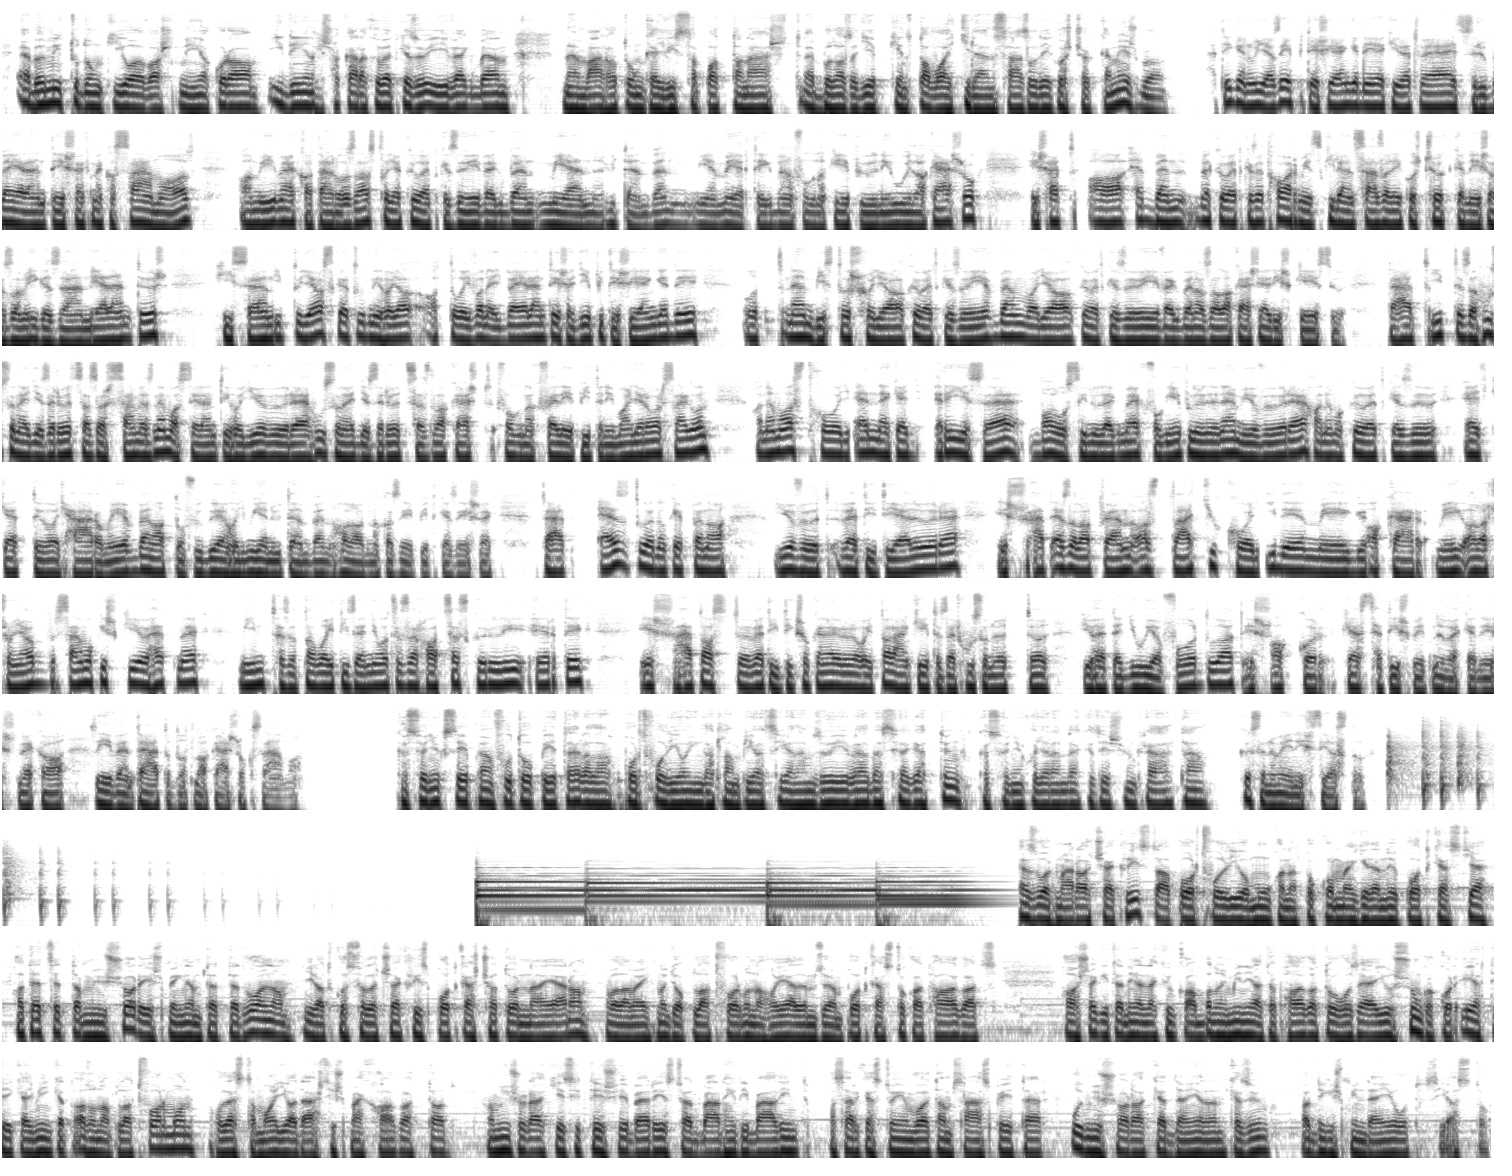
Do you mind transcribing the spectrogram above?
Ebből mit tudunk kiolvasni? Akkor a idén és akár a következő években nem várhatunk egy visszapattanást ebből az egyébként tavaly 9%-os csökkenésből? Hát igen, ugye az építési engedélyek, illetve egyszerű bejelentéseknek a száma az, ami meghatározza azt, hogy a következő években milyen ütemben, milyen mértékben fognak épülni új lakások, és hát a, ebben bekövetkezett 39%-os csökkenés az, ami igazán jelentős, hiszen itt ugye azt kell tudni, hogy attól, hogy van egy bejelentés, egy építési engedély, ott nem biztos, hogy a következő évben vagy a következő években az a lakás el is készül. Tehát itt ez a 21.500-as szám, ez nem azt jelenti, hogy jövőre 21.500 lakást fognak felépíteni Magyarországon, hanem azt, hogy ennek egy része valószínűleg meg fog épülni, de nem jövőre, hanem a következő egy, kettő vagy három évben, attól függően, hogy milyen ütemben haladnak az építkezések. Tehát ez tulajdonképpen a jövőt vetíti előre, és hát ez alapján azt látjuk, hogy idén még akár még alacsonyabb számok is kijöhetnek, mint ez a tavaly 18.600 körüli érték, és hát azt vetítik sokan előre, hogy talán 2025-től jöhet egy újabb fordulat, és akkor kezdhet ismét növekedésnek az évente átadott lakások száma. Köszönjük szépen Futó Péterrel, a portfólió ingatlanpiaci elemzőjével beszélgettünk. Köszönjük, hogy a rendelkezésünkre álltál. Köszönöm én is, sziasztok! Ez volt már a checklist, a Portfólió munkanapokon megjelenő podcastje. Ha tetszett a műsor, és még nem tetted volna, iratkozz fel a Checklist podcast csatornájára, valamelyik nagyobb platformon, ahol jellemzően podcastokat hallgatsz. Ha segítenél nekünk abban, hogy minél több hallgatóhoz eljussunk, akkor értékelj minket azon a platformon, ahol ezt a mai adást is meghallgattad. A műsor elkészítésében részt vett Bánhidi Bálint, a szerkesztőjén voltam Száz Péter. Új műsorral kedden jelentkezünk, addig is minden jót, sziasztok!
